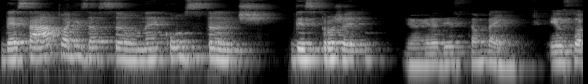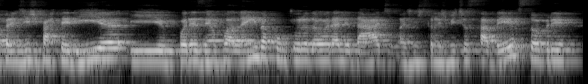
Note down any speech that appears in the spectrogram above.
dessa atualização, né, constante desse projeto. Eu agradeço também. Eu sou aprendiz de parteria e, por exemplo, além da cultura da oralidade, a gente transmite o saber sobre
